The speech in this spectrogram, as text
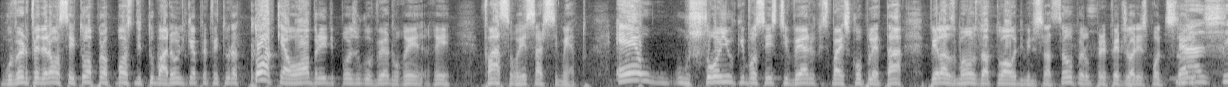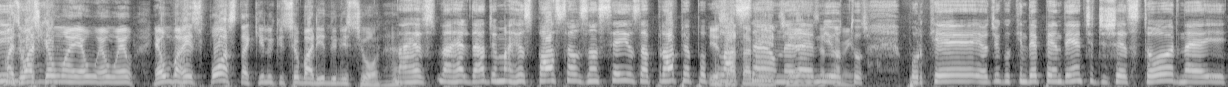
O governo federal aceitou a proposta de Tubarão de que a prefeitura toque a obra e depois o governo re, re, faça o ressarcimento. É o, o, sonho que vocês tiveram que vai se completar pelas mãos da atual administração, pelo prefeito Juarez Ponticelli, mas eu acho que é uma, é, um, é, um, é uma resposta àquilo que seu marido iniciou, né? Na, na realidade, é uma resposta aos anseios da própria população, exatamente, né, é, Milton? Porque eu digo que independente de gestor, né, e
